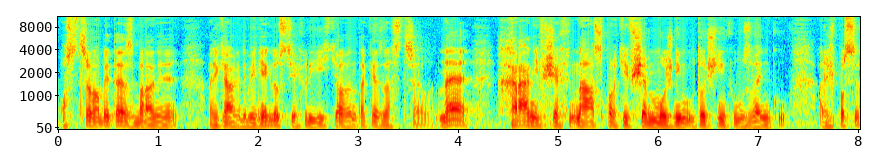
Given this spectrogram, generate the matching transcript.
ostře nabité zbraně a říká, kdyby někdo z těch lidí chtěl ven, tak je zastřel. Ne chráň všech nás proti všem možným útočníkům zvenku. A když prostě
